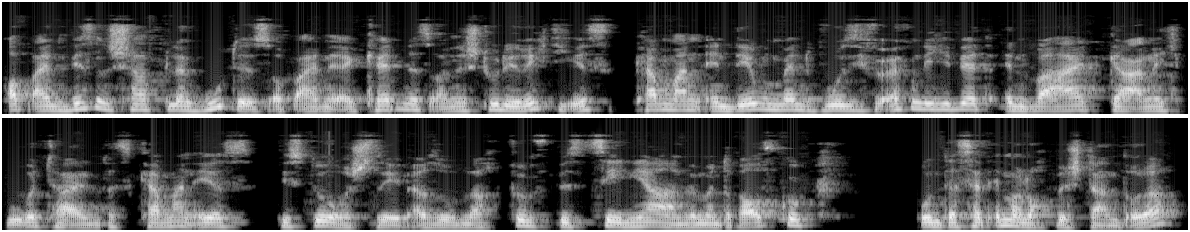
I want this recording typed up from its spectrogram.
ob ein Wissenschaftler gut ist, ob eine Erkenntnis, eine Studie richtig ist, kann man in dem Moment, wo sie veröffentlicht wird, in Wahrheit gar nicht beurteilen. Das kann man erst historisch sehen, also nach fünf bis zehn Jahren, wenn man drauf guckt. Und das hat immer noch Bestand, oder?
